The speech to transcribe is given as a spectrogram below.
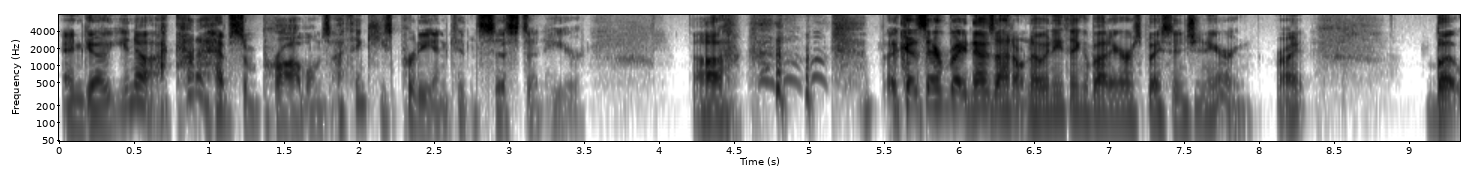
and go, you know, I kind of have some problems. I think he's pretty inconsistent here. Uh, because everybody knows I don't know anything about aerospace engineering, right? But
